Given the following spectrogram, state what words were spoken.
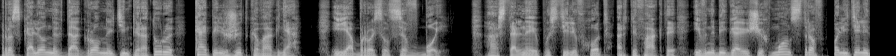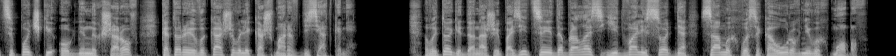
раскаленных до огромной температуры капель жидкого огня, и я бросился в бой. А остальные пустили в ход артефакты, и в набегающих монстров полетели цепочки огненных шаров, которые выкашивали кошмаров десятками. В итоге до нашей позиции добралась едва ли сотня самых высокоуровневых мобов,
